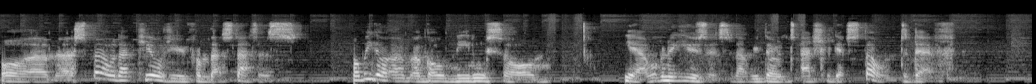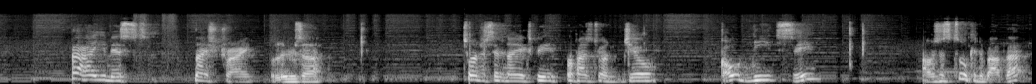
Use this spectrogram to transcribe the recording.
or um, a spell that cures you from that status. But we got um, a gold needle, so yeah, we're gonna use it so that we don't actually get stoned to death. Ah, you missed. Nice try, loser. 279 XP, 1200 gil. Gold need, see? I was just talking about that.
